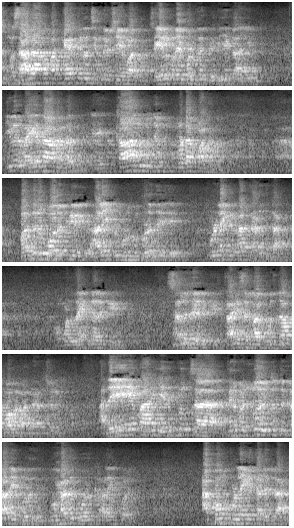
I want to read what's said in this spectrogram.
சும்மா சாதாரணமா கேட்கறது சின்ன விஷயமா இருக்கும். செயல்முறைப்படுத்துறது பெரிய காரியம். இவர் வயதானவர் கால் கொஞ்சம் முடமானவர் பதில் போருக்கு அழைப்பு கொடுக்கும் பொழுது பிள்ளைங்கள்லாம் தடுத்தாங்க உங்களுக்கு என்ன இருக்கு? சலுகை இருக்கு. தாய் செல்லா கொடுத்தா போக வேண்டாம்னு சொல்லி. அதே மாதிரி எதுக்கும் ச- திரும்ப இன்னொரு யுத்தத்துக்கு அழைப்பு வருது உகாது போருக்கு அழைப்பு வருது அப்பவும் பிள்ளைங்க தடுக்கிறாங்க.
